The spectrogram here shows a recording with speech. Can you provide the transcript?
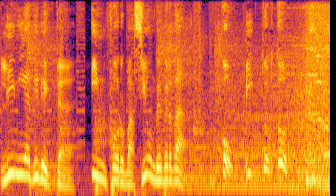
Línea directa. Información de verdad. Con Víctor Toro.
